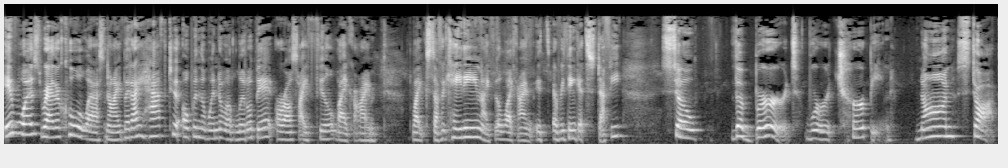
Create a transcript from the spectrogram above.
it was rather cool last night, but I have to open the window a little bit, or else I feel like I'm like suffocating. I feel like I'm it's everything gets stuffy. So the birds were chirping non-stop.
